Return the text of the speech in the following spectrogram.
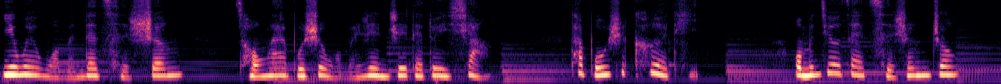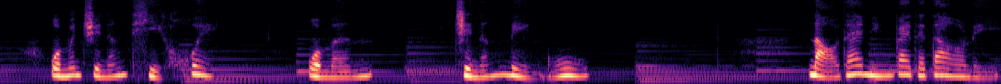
因为我们的此生从来不是我们认知的对象，它不是客体，我们就在此生中，我们只能体会，我们只能领悟。脑袋明白的道理，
